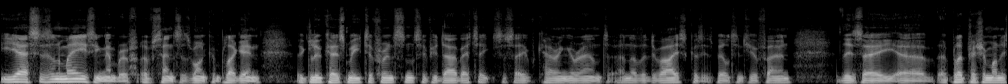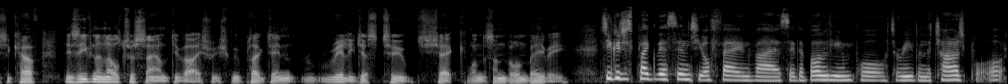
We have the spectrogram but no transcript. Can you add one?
Yes, there's an amazing number of, of sensors one can plug in. A glucose meter, for instance, if you're diabetic, to save carrying around another device because it's built into your phone. There's a, uh, a blood pressure monitor cuff. There's even an ultrasound device which can be plugged in really just to check one's unborn baby. So you could just plug this into your phone via, say, the volume port or even the charge port,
